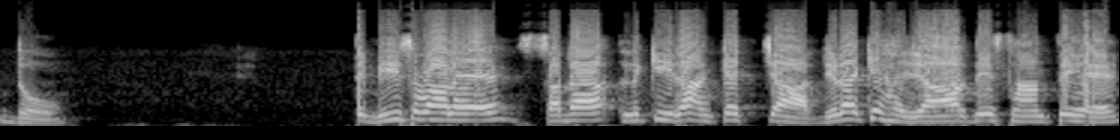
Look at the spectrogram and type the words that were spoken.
2 ਤੇ 20 ਸਵਾਲ ਹੈ, ਸਾਡਾ ਲਕੀਰਾ ਅੰਕ ਹੈ 4 ਜਿਹੜਾ ਕਿ ਹਜ਼ਾਰ ਦੇ ਸਥਾਨ ਤੇ ਹੈ।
